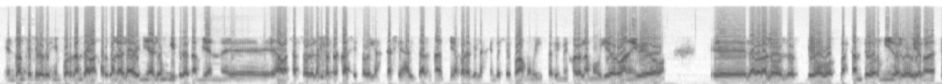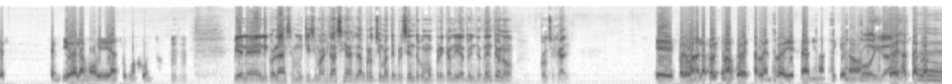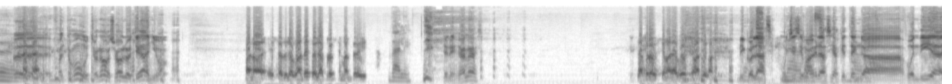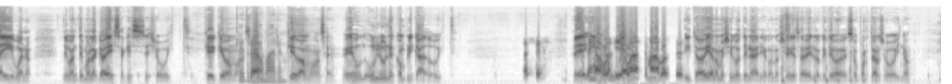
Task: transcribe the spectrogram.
Entonces creo que es importante avanzar con la, avenida Lungui, pero también eh, avanzar sobre las otras calles, sobre las calles alternativas para que la gente se pueda movilizar y mejorar la movilidad urbana y veo, eh, la verdad lo, veo bastante dormido el gobierno en este sentido de la movilidad en su conjunto. Bien, Nicolás, muchísimas gracias. La próxima te presento como precandidato a intendente o no, concejal. Eh, pero bueno, la próxima puede estar dentro de 10 años, así que no Oiga. puedes hacerlo. Eh, Eh, falta mucho, ¿no? Yo hablo este año. Bueno, eso te lo contesto en la próxima entrevista. dale. ¿Tenés ganas? La próxima, la próxima te contesto. Nicolás, muchísimas gracias. gracias, que tengas buen día y bueno, levantemos la cabeza, qué sé yo, ¿viste? ¿Qué, qué vamos Qué a hacer? ¿Qué vamos a hacer? Es un, un lunes complicado, ¿viste? Así es. ¿Eh? Que tengas Y- buen día, buena semana para ustedes. Y todavía no me llegó Tenalia. Cuando llegue, sabés lo que tengo que soportar yo hoy, ¿no?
